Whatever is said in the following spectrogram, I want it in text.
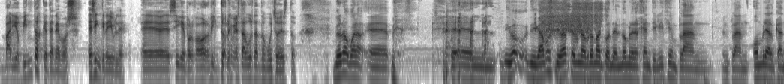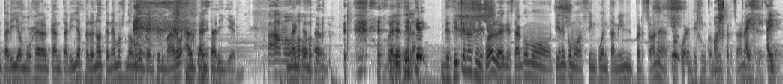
variopintos que tenemos. Es increíble. Eh, sigue, por favor, Víctor, me está gustando mucho esto. No, no, bueno. eh, el- digamos que iba a hacer una broma con el nombre del gentilicio en plan, en plan hombre alcantarilla o mujer alcantarilla, pero no, tenemos nombre confirmado alcantarillero. ¡Vamos! Me ha encantado. Vaya Decir que, decir que no es un pueblo, eh, que está como, tiene como 50.000 personas o 45.000 Hostia, personas. Hay, hay,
